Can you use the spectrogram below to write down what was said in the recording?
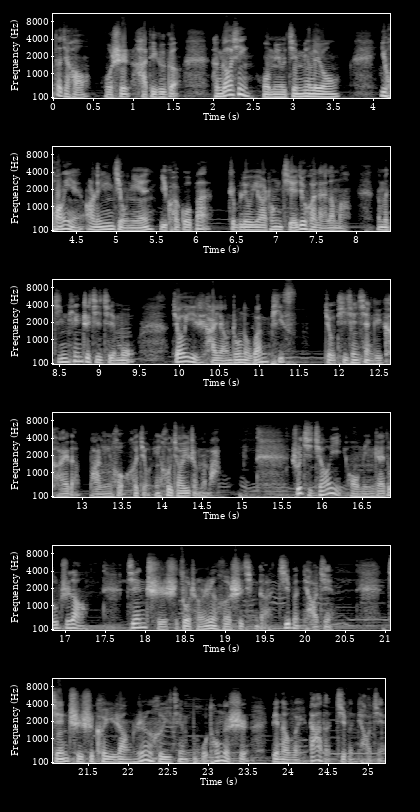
大家好，我是哈迪哥哥，很高兴我们又见面了哟。一晃眼，二零一九年已快过半，这不六一儿童节就快来了吗？那么今天这期节目，交易海洋中的 One Piece 就提前献给可爱的八零后和九零后交易者们吧。说起交易，我们应该都知道，坚持是做成任何事情的基本条件，坚持是可以让任何一件普通的事变得伟大的基本条件。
